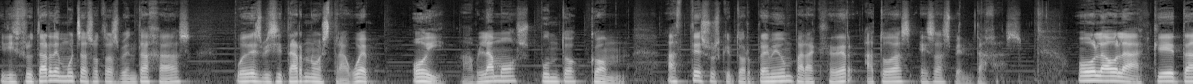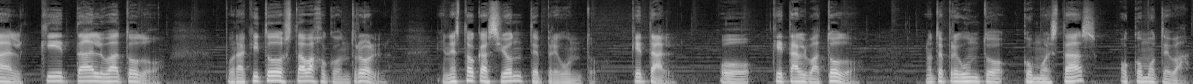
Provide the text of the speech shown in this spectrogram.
y disfrutar de muchas otras ventajas, puedes visitar nuestra web hoyhablamos.com. Hazte suscriptor premium para acceder a todas esas ventajas. Hola, hola, ¿qué tal? ¿Qué tal va todo? Por aquí todo está bajo control. En esta ocasión te pregunto, ¿qué tal? o ¿qué tal va todo? No te pregunto cómo estás o cómo te va.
